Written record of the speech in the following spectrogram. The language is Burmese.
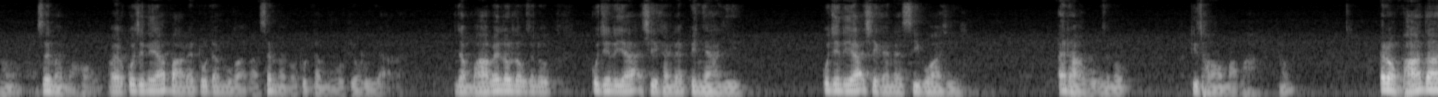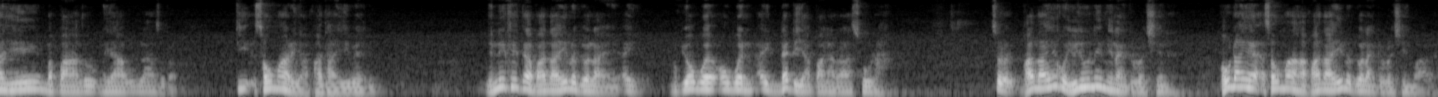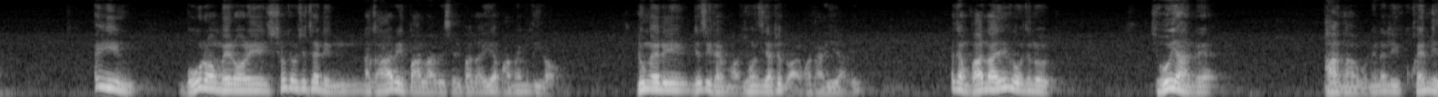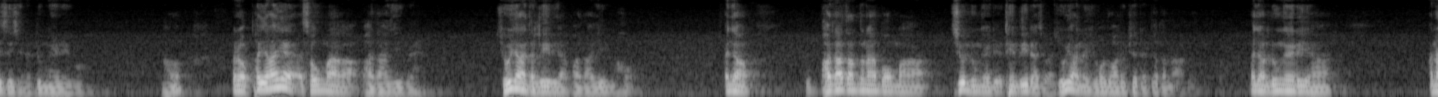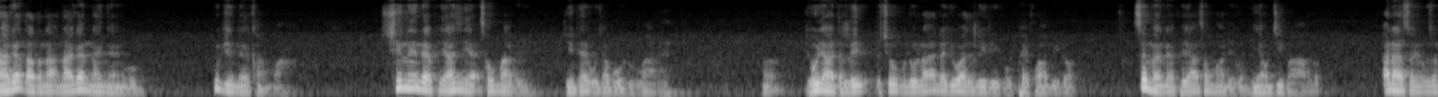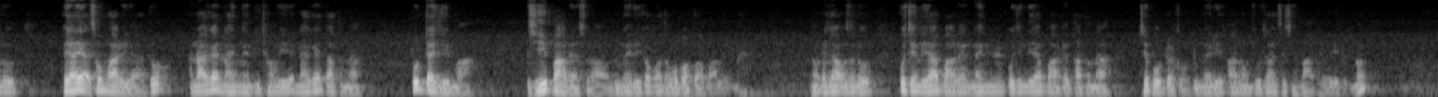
နော်အစစ်မှန်မဟုတ်ဘူးအဲကိုကျင်တရားပါတဲ့တိုးတက်မှုကဒါအစစ်မှန်ကိုတိုးတက်မှုလို့ပြောလို့ရတယ်အဲကြောင့်ဘာပဲလုပ်လို့ဦးဇင်းတို့ကိုကျင်တရားအခြေခံတဲ့ပညာကြီးကိုကျင်တရားအခြေခံတဲ့စီးပွားကြီးအဲ့ဒါကိုဦးဇင်းတို့တည်ထောင်အောင်ပါပါနော်အဲ့တော့ဘာသာရေးမပါလို့မရဘူးလားဆိုတော့ဒီအဆုံးအမတွေကဘာသာရေးပဲလေယနေ့ခေတ်ကဘာသာရေးလို့ပြောလိုက်ရင်အဲ့ မပြောပွဲအဝဲအဲ့နက်တရားပါလာတာဆိုတာဆိုတော့ဘာသာရေးကိုရိုးရိုးလေးမြင်လိုက်တော်တော်ရှင်းတယ်ဘုန်းတော်ရဲ့အဆုံးအမဟာဘာသာရေးလို့ပြောလိုက်တော်တော်ရှင်းသွားတယ်အဲ့ဒီဘိုးတော်မေတော်တွေရှုပ်ရှုပ်ချက်ချက်တွေငကားတွေပါလာပြီဆိုရင်ဘာသာရေးကဘာမှမသိတော့ဘူးလူငယ်တွေမျက်စိထဲမှာယွန်စရာဖြစ်သွားတယ်ဘာသာရေးကလေအဲကြောင့်ဘာသာရေးကိုကျွန်တော်ရိုးရာနဲ့ဘာသာကိုနည်းနည်းလေးခွဲမြေစေချင်တယ်လူငယ်တွေကိုနော်အဲ့တော့ဖခင်ရဲ့အဆုံးအမကဘာသာရေးပဲရိုးရာဓလေ့တွေကဘာသာရေးမဟုတ်အဲကြောင့် ဘာသာသာသနာပေါ်မှာရွတ်လူငယ်တွေအထင်သေးတယ်ဆိုတာရိုးရာနဲ့ရောသွားလို့ဖြစ်တဲ့ပြဿနာလို့အဲကြောင့်လူငယ်တွေဟာအနာဂတ်သာသနာအနာဂတ်နိုင်ငံကိုပြုပြင်တဲ့အခါမှာရှင်းလင်းတဲ့ဘုရားရှင်ရဲ့အဆုံးအမတွေရင်ထဲကိုရောက်ဖို့လိုပါတယ်နော်ရိုးရာဓလေ့တချို့မလိုလားတဲ့ရိုးရာဓလေ့တွေကိုဖယ်ခွာပြီးတော့စစ်မှန်တဲ့ဘုရားအဆုံးအမတွေကိုမြင်အောင်ကြည့်ပါလို့အဲ့ဒါဆိုရင်ဦးဇင်းတို့ဘုရားရဲ့အဆုံးအမတွေကတို့အနာဂတ်နိုင်ငံတည်ထောင်ရေးအနာဂတ်သာသနာတိုးတက်ရေးမှာအရေးပါတယ်ဆိုတာကိုလူငယ်တွေကောင်းကောင်းသဘောပေါက်သွားပါလိမ့်မယ် နော်ဒါကြောင့်ဦးဇင်းတို့ကိုကျင်တရားပါတဲ့နိုင်ငံကိုကျင်တရားပါတဲ့သာသနာဖြစ်ဖို့အတွက်ကိုလူငယ်တွေအားလုံးကြိုးစားစေချင်ပါတယ်လို့နော်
